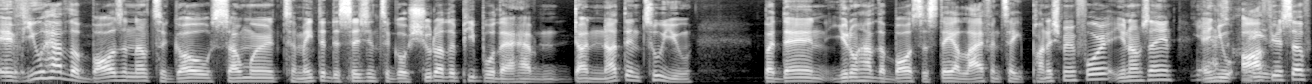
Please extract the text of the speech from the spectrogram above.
If you have the balls enough to go somewhere to make the decision to go shoot other people that have done nothing to you, but then you don't have the balls to stay alive and take punishment for it, you know what I'm saying? Yeah, and you off yourself,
